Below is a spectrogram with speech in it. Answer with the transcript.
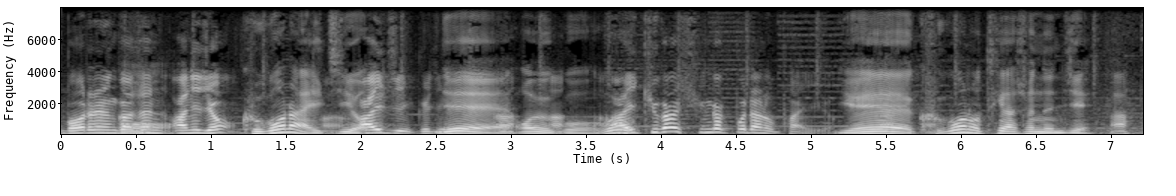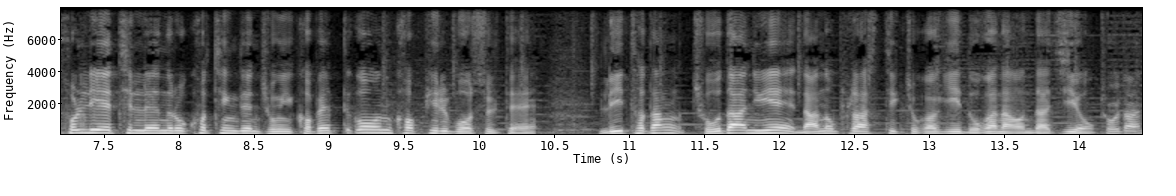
모르는 것은 어, 아니죠. 그건 알지요. 어, 알지, 그지? 예, 어, 어이구. 아, IQ가 생각보다 높아요. 예, 그건 어떻게 하셨는지. 아. 폴리에틸렌으로 코팅된 종이컵에 뜨거운 커피를 부었을 때 리터당 조단 위에 나노 플라스틱 조각이 녹아 나온다지요. 조단?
